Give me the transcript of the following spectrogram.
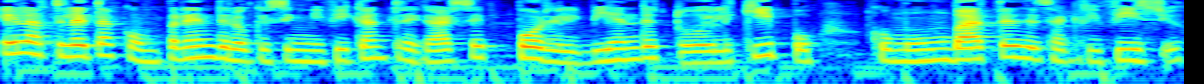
El atleta comprende lo que significa entregarse por el bien de todo el equipo, como un bate de sacrificio.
